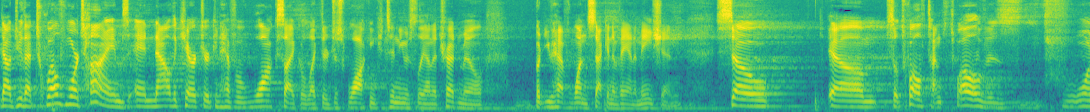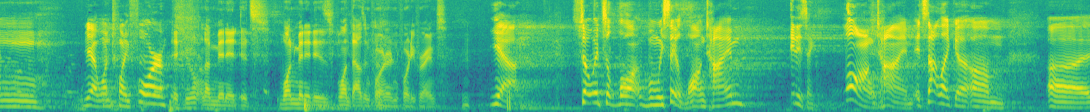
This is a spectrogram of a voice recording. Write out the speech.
Now do that 12 more times, and now the character can have a walk cycle, like they're just walking continuously on a treadmill, but you have one second of animation. So, um, so 12 times 12 is one, yeah, 124. If you want a minute, it's one minute is 1,440 frames. Yeah. So it's a long, when we say a long time, it is a long time. It's not like a, um, uh,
